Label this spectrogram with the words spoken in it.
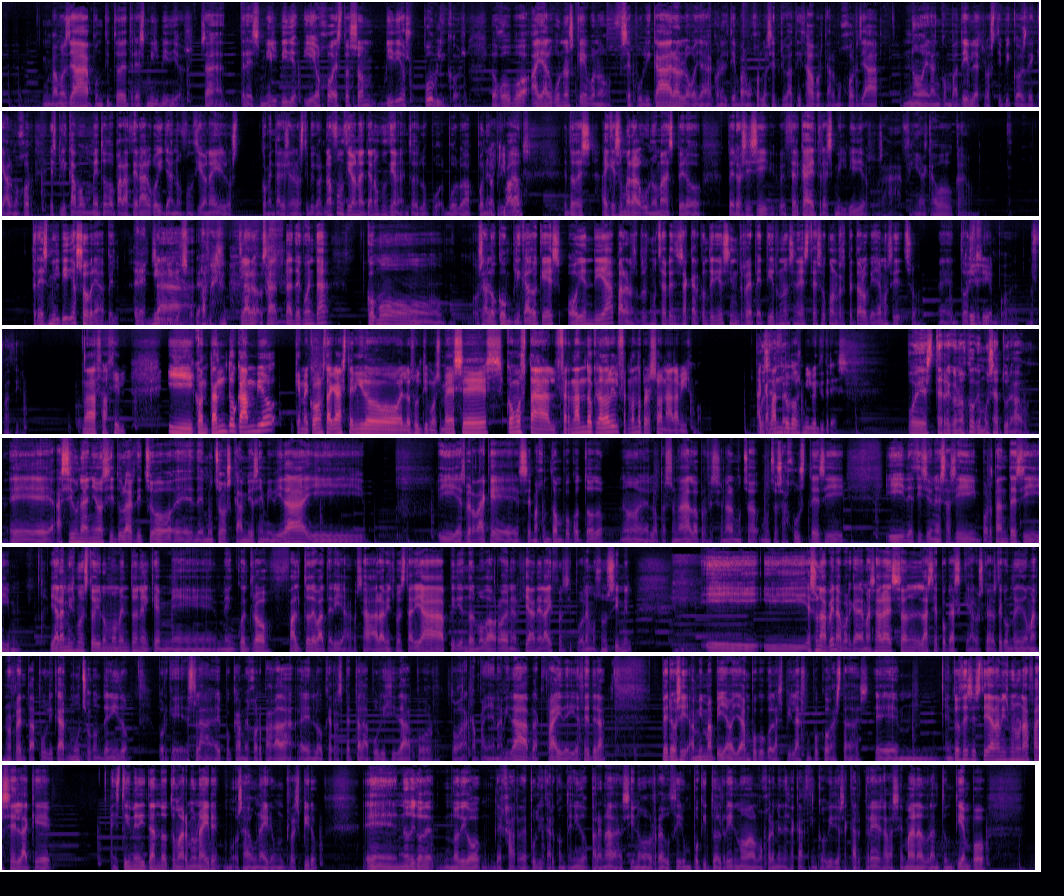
Vamos ya a puntito de 3.000 vídeos. O sea, 3.000 vídeos. Y ojo, estos son vídeos públicos. Luego hubo, hay algunos que, bueno, se publicaron, luego ya con el tiempo a lo mejor los he privatizado porque a lo mejor ya no eran compatibles. Los típicos de que a lo mejor explicaba un método para hacer algo y ya no funciona y los comentarios eran los típicos, no funciona, ya no funciona. Entonces lo vuelvo a poner privado. quitas. Entonces hay que sumar alguno más, pero, pero sí, sí, cerca de 3.000 vídeos. O sea, al fin y al cabo, claro. 3.000 vídeos sobre Apple. 3.000 O sea, vídeos sobre Apple. Claro, o sea, date cuenta cómo. O sea, lo complicado que es hoy en día para nosotros muchas veces sacar contenido sin repetirnos en exceso con respecto a lo que ya hemos hecho eh, en todo Sí, este sí. tiempo. eh. No es fácil. Nada fácil. Y con tanto cambio que me consta que has tenido en los últimos meses, ¿cómo está el Fernando Creador y el Fernando Persona ahora mismo? Pues Acabando Fer- 2023. Pues te reconozco que muy saturado. Eh, ha sido un año, si tú lo has dicho, eh, de muchos cambios en mi vida y, es verdad que se me ha juntado un poco todo, ¿no? Lo personal, lo profesional, mucho- muchos ajustes y, y decisiones así importantes y, y ahora mismo estoy en un momento en el que me, me encuentro falto de batería. O sea, ahora mismo estaría pidiendo el modo ahorro de energía en el iPhone, si ponemos un símil. Y, es una pena porque además ahora son las épocas que a los creadores de contenido más nos renta publicar mucho contenido porque es la época mejor pagada en lo que respecta a la publicidad por toda la campaña de Navidad, Black Friday, etcétera. Pero sí, a mí me ha pillado ya un poco con las pilas un poco gastadas. Eh, entonces estoy ahora mismo en una fase en la que estoy meditando tomarme un aire, o sea, un aire, un respiro. Eh, no, digo no digo dejar de publicar contenido para nada, sino reducir un poquito el ritmo. A lo mejor en vez de sacar cinco vídeos, sacar tres a la semana durante un tiempo.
